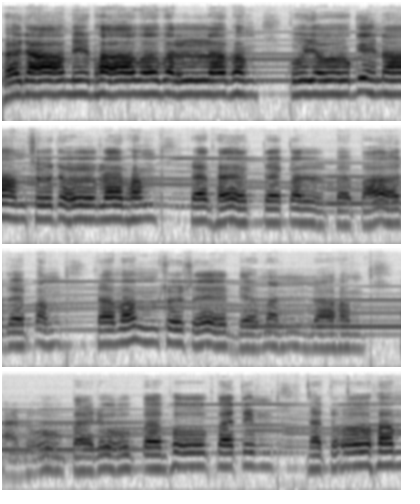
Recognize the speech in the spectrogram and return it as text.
भजामि भाववल्लभं कुयोगिनां सुदुर्लभं स्वभक्तकल्पपादपं समं सुसेव्यमन्नहम् अनूपरूपभूपतिं नतोऽहमुर्विजापतिं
